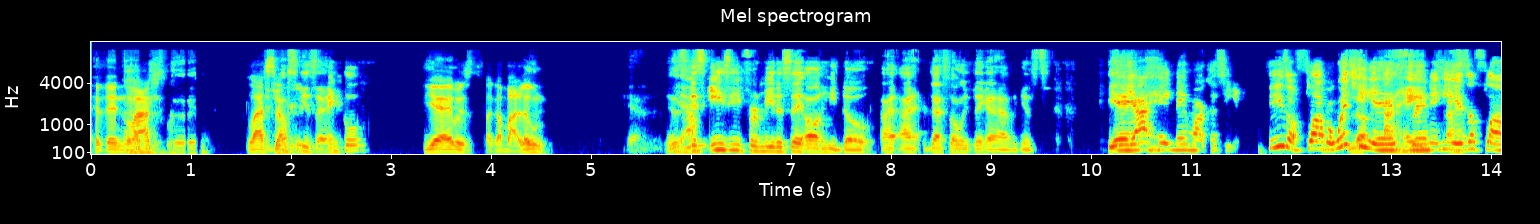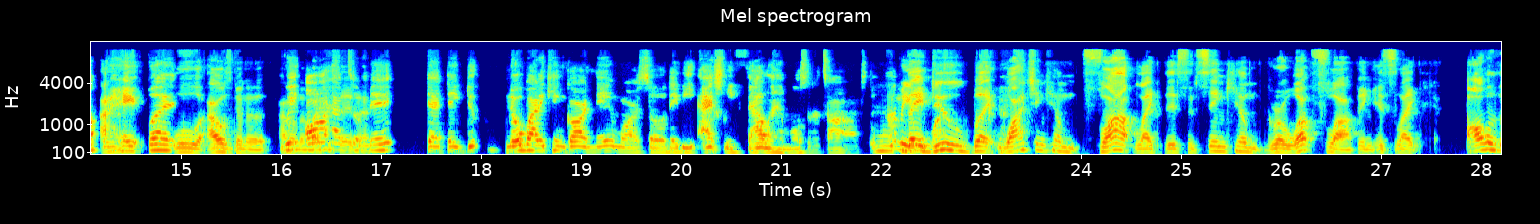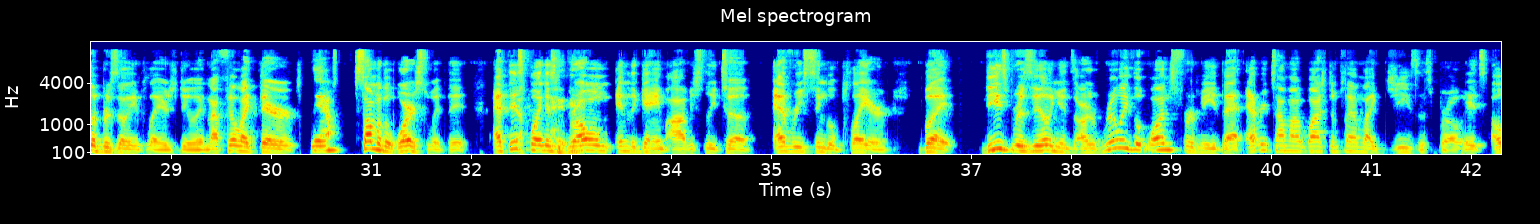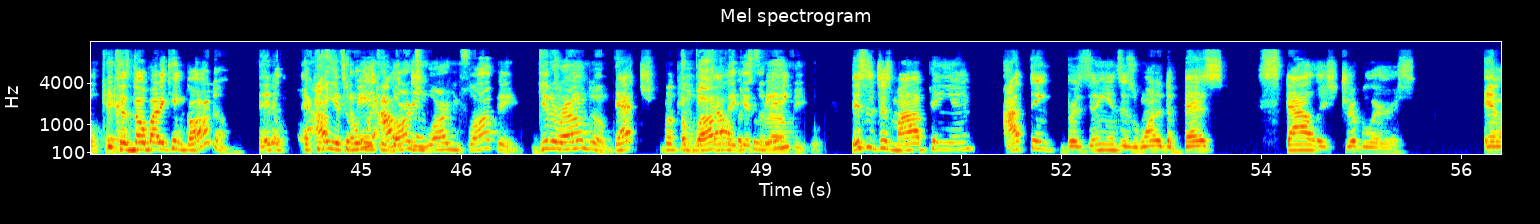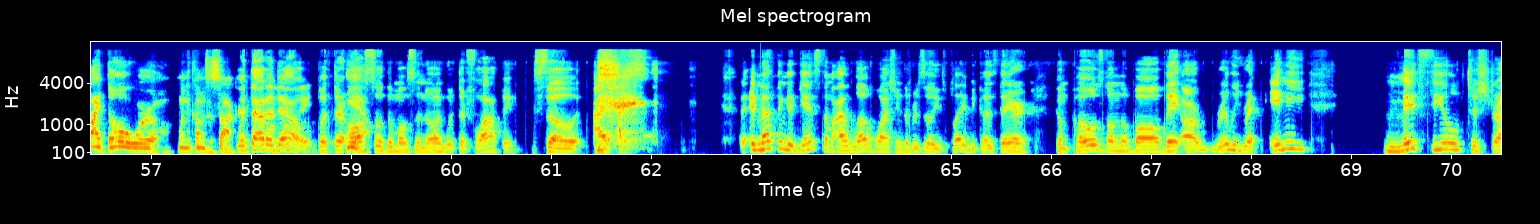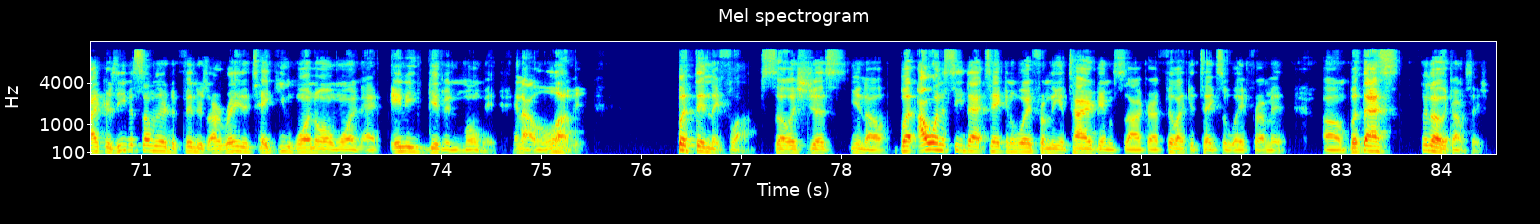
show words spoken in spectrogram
And then That'd last be good. last Did y'all see his ankle? yeah, it was like a balloon. Yeah. It's, Yeah. it's easy for me to say, oh, he dove. I, I that's the only thing I have against. Yeah, y'all hate Neymar because he he's a flopper, which No, he is. I hate- Granted, he I- is a flopper. I hate. but Well, I was gonna. I we don't know if I all have to that. admit that they do. Nobody can guard Neymar, so they be actually fouling him most of the times. I mean, they wha- do, but watching him flop like this and seeing him grow up flopping, it's like all of the Brazilian players do it, and I feel like they're Yeah, some of the worst with it. At this Yeah. point, it's grown in the game, obviously, to every single player. But these Brazilians are really the ones for me that every time I watch them play, I'm like, Jesus, bro, it's okay. because nobody can guard them. They don't. okay, I- if to no me, one I can don't guard think you, why are you flopping? Get to me, around them. That, but people be Mbappe but gets to around me, people. this is just my opinion. I think Brazilians is one of the best stylish dribblers in like the whole world when it comes to soccer. Without a doubt. But they're Yeah. also the most annoying with their flopping. So I, I and nothing against them. I love watching the Brazilians play because they're composed on the ball. They are really re- any midfield to strikers, even some of their defenders are ready to take you one on one at any given moment. And I love it. But then they flop. So it's just, you know, but I want to see that taken away from the entire game of soccer. I feel like it takes away from it. Um, but that's another conversation.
